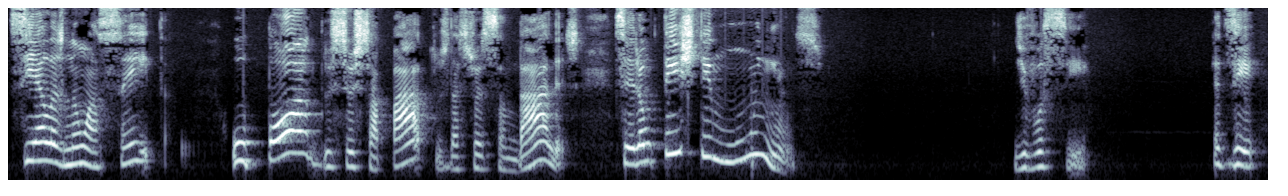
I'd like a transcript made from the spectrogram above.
se elas não aceitam, o pó dos seus sapatos, das suas sandálias, serão testemunhas de você. Quer dizer,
